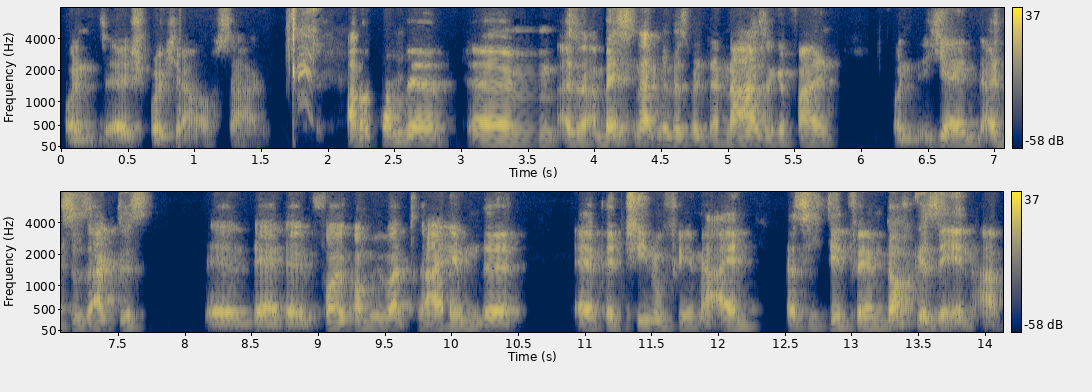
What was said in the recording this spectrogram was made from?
und äh, Sprüche aufsagen. Aber kommen wir, ähm, also am besten hat mir das mit der Nase gefallen. Und ich, als du sagtest, äh, der, der vollkommen übertreibende El Pacino fiel mir ein, dass ich den Film doch gesehen habe.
